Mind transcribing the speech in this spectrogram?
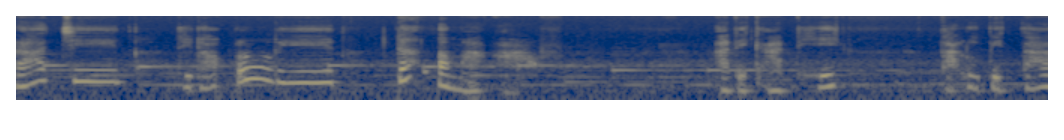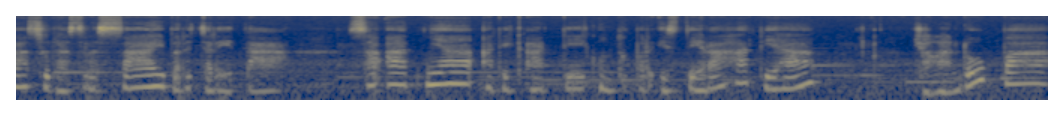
rajin, tidak pelit, dan pemaaf. Adik-adik, Kak Lupita sudah selesai bercerita. Saatnya adik-adik untuk beristirahat ya. Jangan lupa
